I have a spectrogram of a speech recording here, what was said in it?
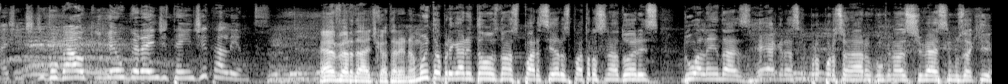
a gente divulgar o que Rio Grande tem de talento. É verdade, Catarina. Muito obrigado então aos nossos parceiros, patrocinadores do Além das Regras que proporcionaram com que nós estivéssemos aqui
